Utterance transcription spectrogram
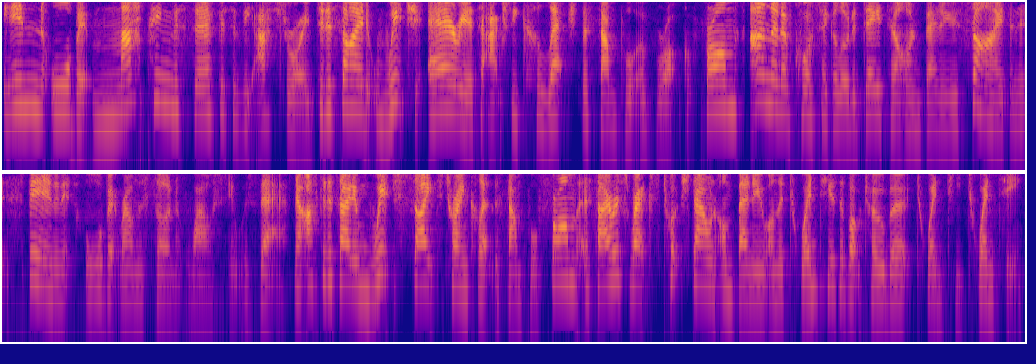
in orbit mapping the surface of the asteroid to decide which area to actually collect the sample of rock from, and then of course take a load of data on Bennu's size and its spin and its orbit around the sun whilst it was there. Now, after deciding which site to try and collect the sample from, OSIRIS-REx touched down on Bennu on the 20th of October 2020.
